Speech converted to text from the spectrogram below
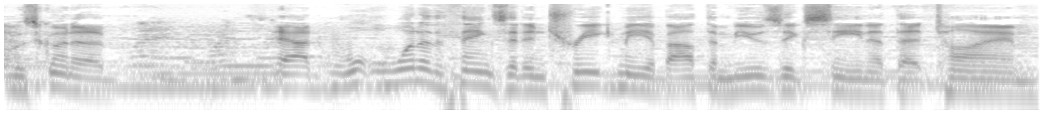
I was going to add w- one of the things that intrigued me about the music scene at that time,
